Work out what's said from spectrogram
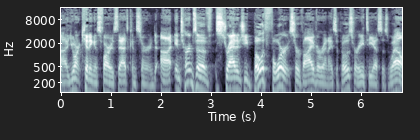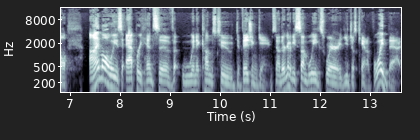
Uh, you aren't kidding as far as that's concerned. Uh, in terms of strategy, both for Survivor and I suppose for ATS as well, I'm always apprehensive when it comes to division games. Now, there are going to be some weeks where you just can't avoid that,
